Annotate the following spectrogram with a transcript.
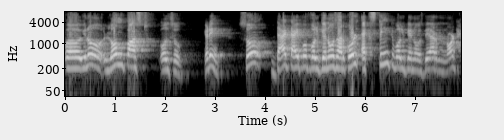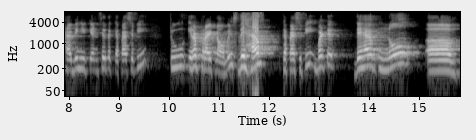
uh, you know long past also. Getting so that type of volcanoes are called extinct volcanoes. They are not having, you can say, the capacity to erupt right now. Means they have capacity, but they have no, uh,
